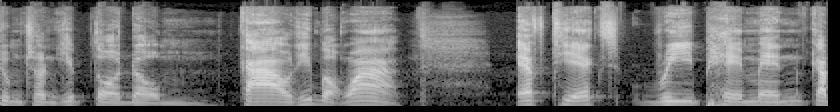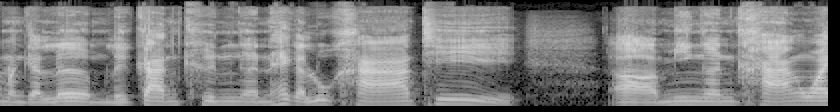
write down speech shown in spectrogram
ชุมชนคริปโตดม กาวที่บอกว่า FTX repayment กำลังจะเริ่ม หรือการคืนเงินให้กับลูกค้าที่มีเงินค้างไว้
